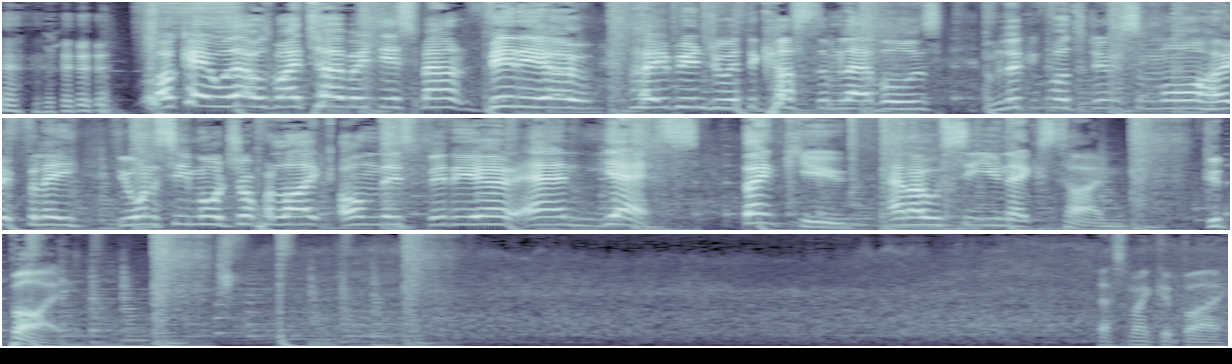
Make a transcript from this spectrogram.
okay, well, that was my turbo dismount video. Hope you enjoyed the custom levels. I'm looking forward to doing some more, hopefully. If you want to see more, drop a like on this video. And yes, thank you. And I will see you next time. Goodbye. That's my goodbye.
